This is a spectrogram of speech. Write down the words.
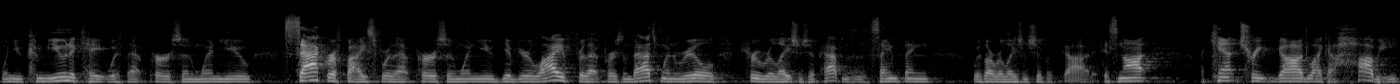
when you communicate with that person, when you sacrifice for that person, when you give your life for that person. That's when real, true relationship happens. It's the same thing with our relationship with God. It's not, I can't treat God like a hobby.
